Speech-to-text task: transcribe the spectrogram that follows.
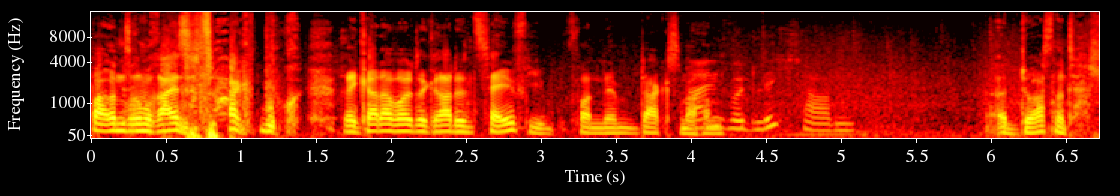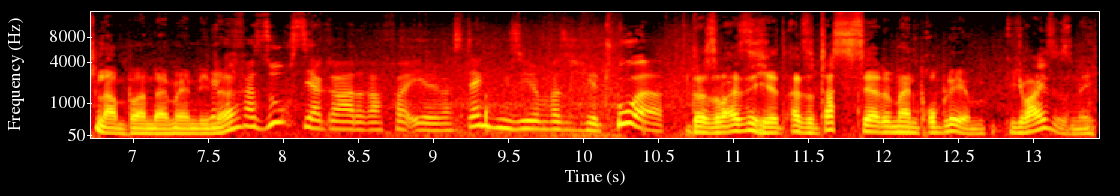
bei unserem Reisetagebuch. Ricarda wollte gerade ein Selfie von dem Dachs Nein, machen. ich wollte Licht haben. Äh, Du hast eine Taschenlampe an deinem Handy, Ja, ich ne? versuch's ja gerade, Raphael. Was denken Sie denn, was ich hier tue? Das weiß ich jetzt. Also das ist ja mein Problem. Ich weiß es nicht.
